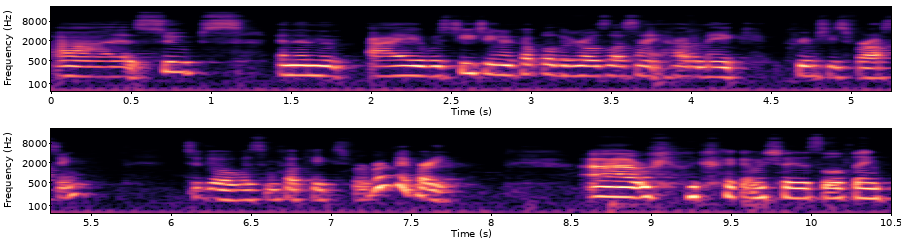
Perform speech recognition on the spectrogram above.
Uh, soups, and then the, I was teaching a couple of the girls last night how to make cream cheese frosting to go with some cupcakes for a birthday party. Uh, really quick, I'm gonna show you this little thing.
